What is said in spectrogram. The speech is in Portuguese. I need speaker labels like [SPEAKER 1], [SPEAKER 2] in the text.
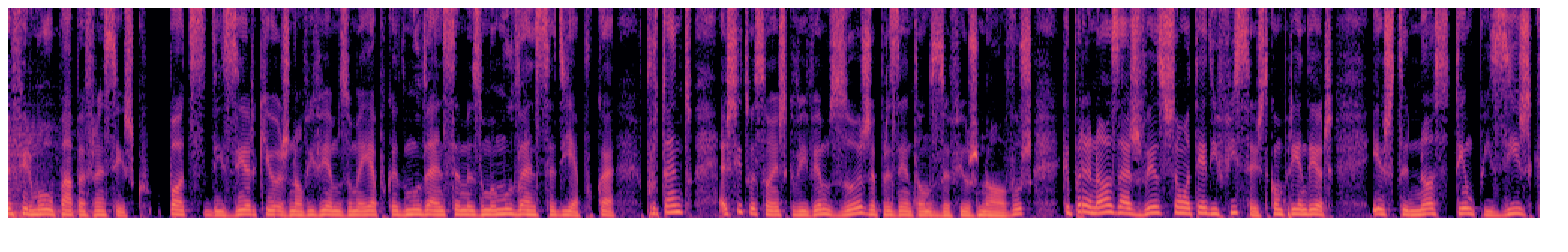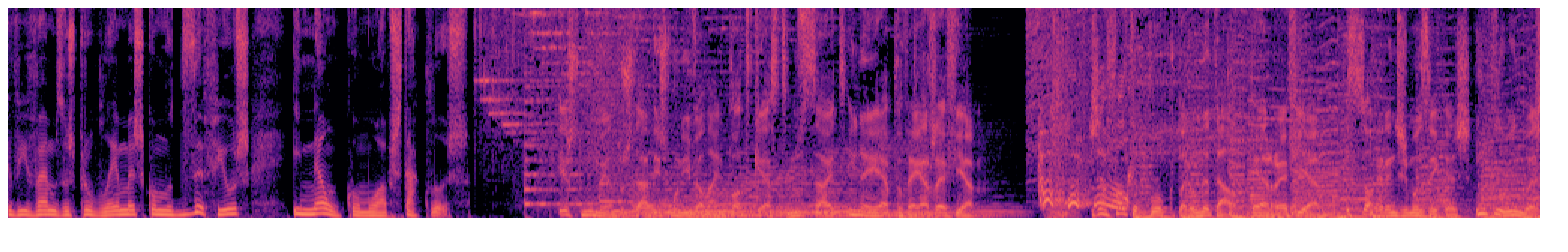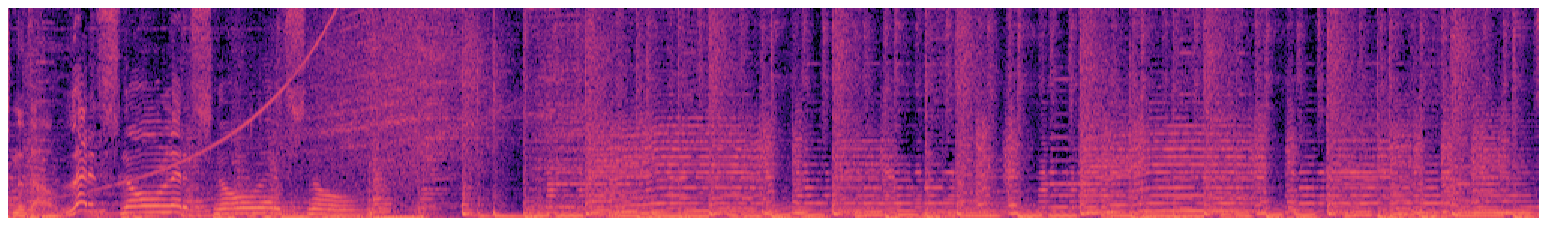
[SPEAKER 1] Afirmou o Papa Francisco. Pode-se dizer que hoje não vivemos uma época de mudança, mas uma mudança de época. Portanto, as situações que vivemos hoje apresentam desafios novos que para nós às vezes são até difíceis de compreender. Este nosso tempo exige que vivamos os problemas como desafios e não como obstáculos.
[SPEAKER 2] Este momento está disponível em podcast no site e na app da RFM. Já falta pouco para o Natal. RFM. Só grandes músicas, incluindo as de Natal.
[SPEAKER 3] Let it snow, let it snow, let it snow.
